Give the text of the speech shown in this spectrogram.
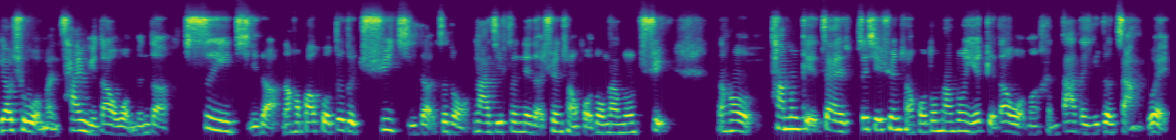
要求我们参与到我们的市一级的，然后包括各个区级的这种垃圾分类的宣传活动当中去。然后他们给在这些宣传活动当中也给到我们很大的一个展位，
